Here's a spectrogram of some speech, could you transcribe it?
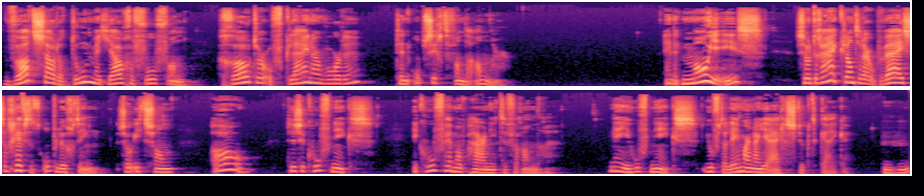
Wat zou dat doen met jouw gevoel van groter of kleiner worden ten opzichte van de ander? En het mooie is, zodra ik klanten daarop wijs, dan geeft het opluchting. Zoiets van: Oh, dus ik hoef niks. Ik hoef hem op haar niet te veranderen. Nee, je hoeft niks. Je hoeft alleen maar naar je eigen stuk te kijken. Mhm.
